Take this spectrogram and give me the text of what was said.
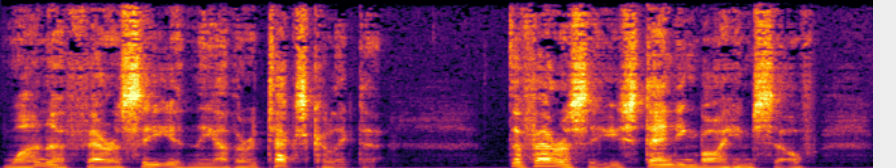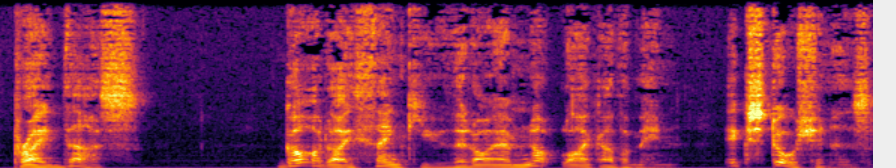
one a Pharisee and the other a tax collector. The Pharisee, standing by himself, prayed thus, God, I thank you that I am not like other men extortioners,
